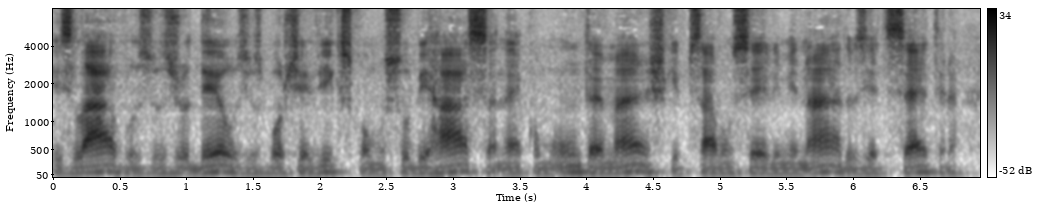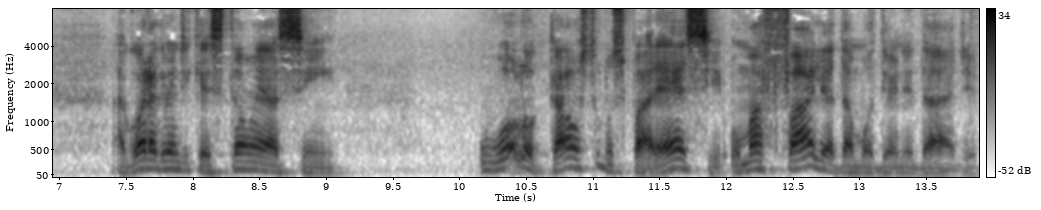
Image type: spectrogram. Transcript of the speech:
eslavos, os judeus e os bolcheviques como subraça, né, como Untermensch, que precisavam ser eliminados e etc. Agora a grande questão é assim, o Holocausto nos parece uma falha da modernidade.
